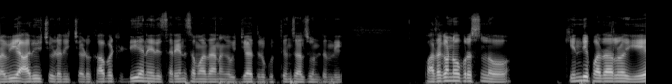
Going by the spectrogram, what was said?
రవి ఆదిత్యుడు అని ఇచ్చాడు కాబట్టి డి అనేది సరైన సమాధానంగా విద్యార్థులు గుర్తించాల్సి ఉంటుంది. పదకొండవ ప్రశ్నలో కింది పదాలలో ఏ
